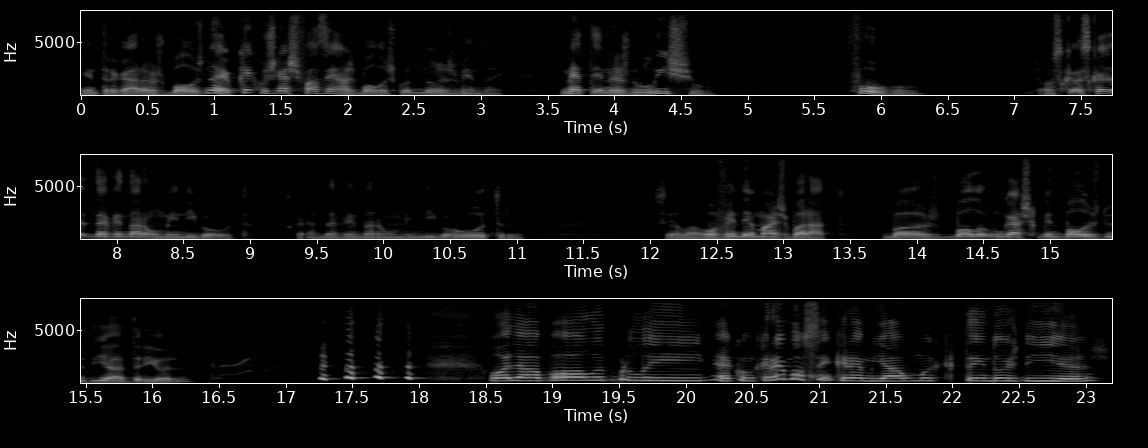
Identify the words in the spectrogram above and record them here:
entregar as bolas. Não é? O que é que os gajos fazem às bolas quando não as vendem? Metem-nas no lixo? Fogo. Ou se calhar, se calhar devem dar a um mendigo ou outro. Se calhar devem dar a um mendigo ou outro. Sei lá. Ou vender mais barato. Bolas, bola, um gajo que vende bolas do dia anterior. Olha a bola de Berlim. É com creme ou sem creme? E há uma que tem dois dias.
